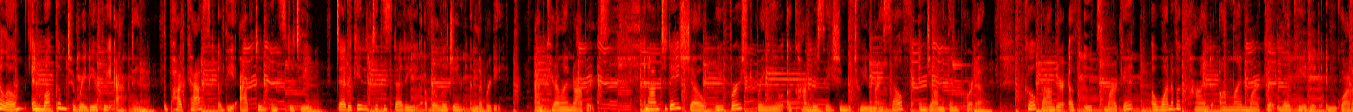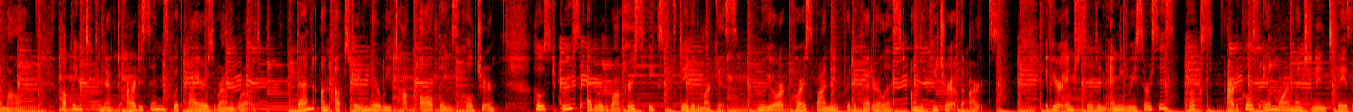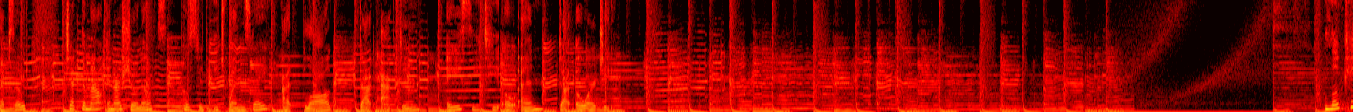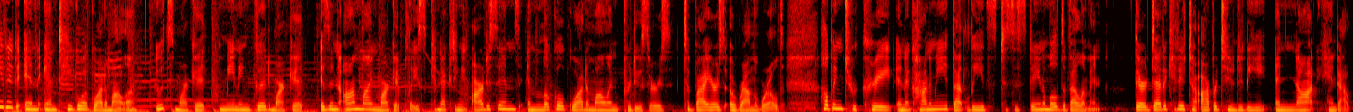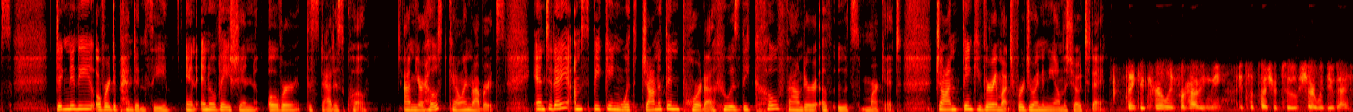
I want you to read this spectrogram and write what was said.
Hello, and welcome to Radio Free Acton, the podcast of the Acton Institute dedicated to the study of religion and liberty. I'm Caroline Roberts, and on today's show, we first bring you a conversation between myself and Jonathan Porta, co founder of UTZ Market, a one of a kind online market located in Guatemala, helping to connect artisans with buyers around the world. Then on Upstream, where we talk all things culture, host Bruce Edward Walker speaks with David Marcus, New York correspondent for The Federalist, on the future of the arts. If you're interested in any resources, books, articles, and more mentioned in today's episode, check them out in our show notes, posted each Wednesday at blog.acton.org. Located in Antigua, Guatemala, UTZ Market, meaning good market, is an online marketplace connecting artisans and local Guatemalan producers to buyers around the world, helping to create an economy that leads to sustainable development. They're dedicated to opportunity and not handouts, dignity over dependency, and innovation over the status quo. I'm your host, Caroline Roberts, and today I'm speaking with Jonathan Porta, who is the co founder of UTZ Market. John, thank you very much for joining me on the show today. Thank you, Caroline, for having me. It's a pleasure to share with you guys.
